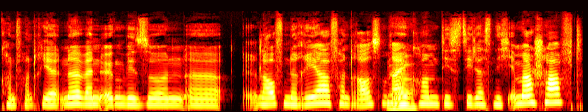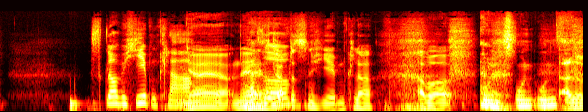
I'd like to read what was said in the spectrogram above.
konfrontiert, ne? Wenn irgendwie so ein äh, laufende Reha von draußen Ja. reinkommt, die, die das nicht immer schafft, ist, glaube ich, jedem klar. Ja, ja. Nee, Also- ich glaube, das ist nicht jedem klar. Aber uns, Und uns. also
